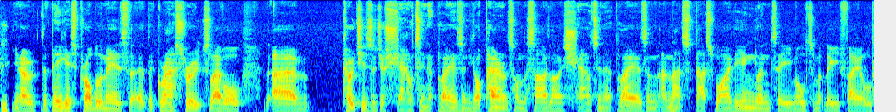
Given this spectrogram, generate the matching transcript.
you know the biggest problem is that at the grassroots level um, coaches are just shouting at players and you've got parents on the sidelines shouting at players and, and that's that's why the England team ultimately failed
